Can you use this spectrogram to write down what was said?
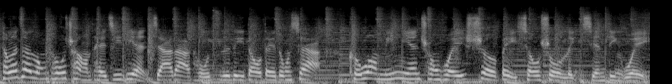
台湾在龙头厂台积电加大投资力道带动下，渴望明年重回设备销售领先定位。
